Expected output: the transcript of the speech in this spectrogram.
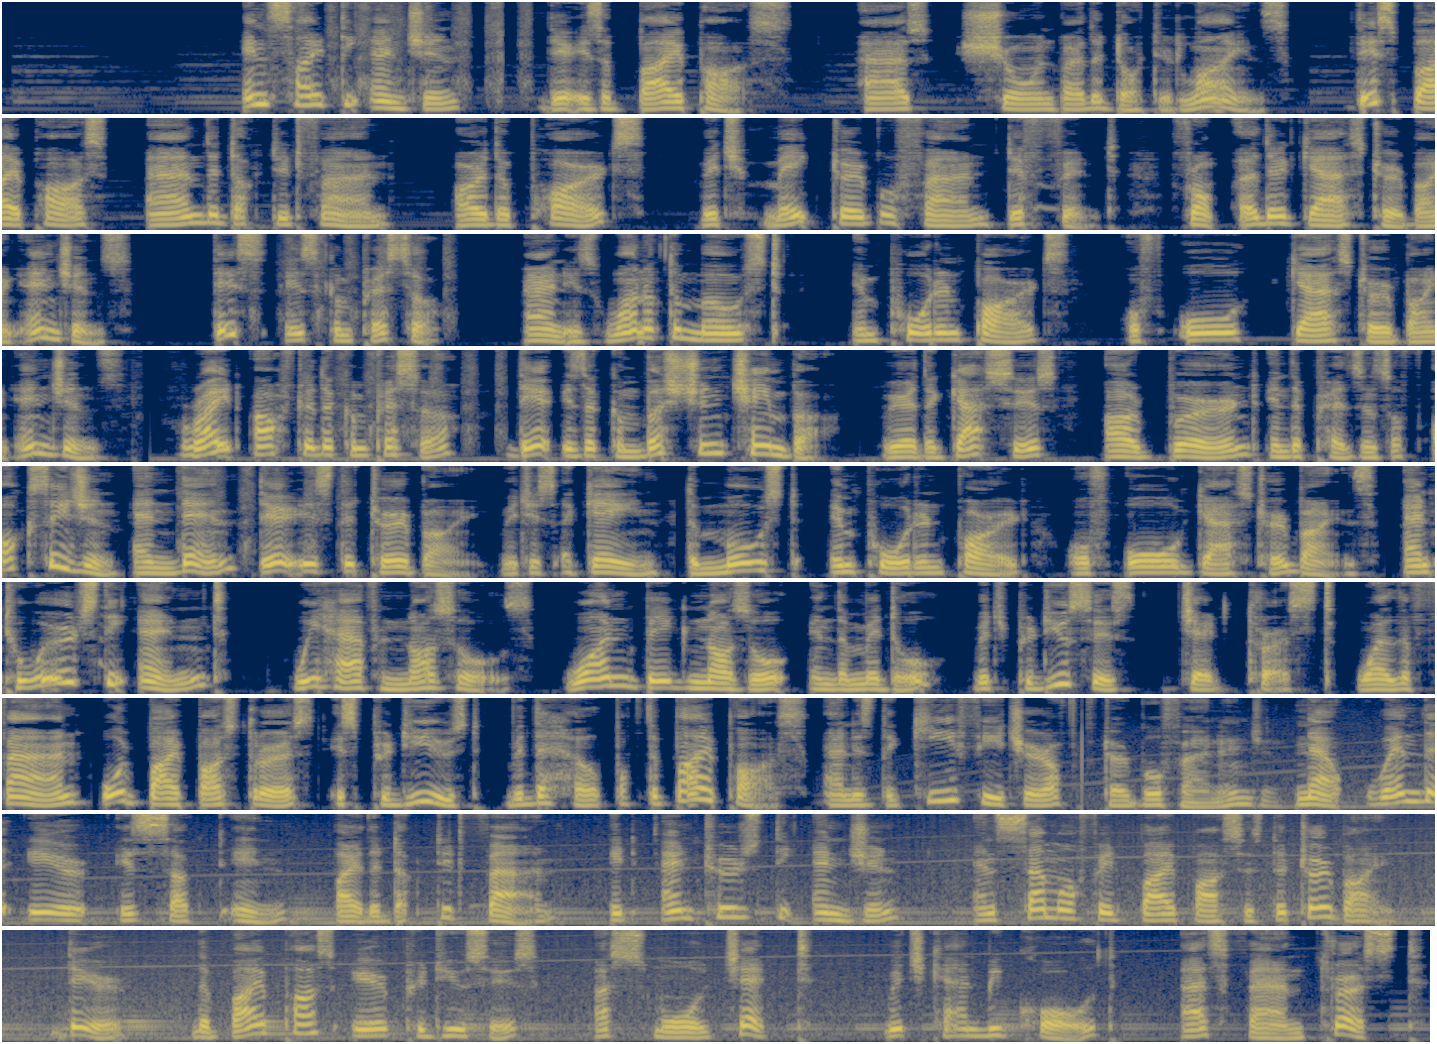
Inside the engine, there is a bypass, as shown by the dotted lines. This bypass and the ducted fan are the parts which make turbofan different from other gas turbine engines. This is compressor and is one of the most important parts of all gas turbine engines. Right after the compressor, there is a combustion chamber where the gases are burned in the presence of oxygen. And then there is the turbine, which is again the most important part of all gas turbines. And towards the end, we have nozzles. One big nozzle in the middle, which produces jet thrust, while the fan or bypass thrust is produced with the help of the bypass and is the key feature of turbofan engine. Now, when the air is sucked in by the ducted fan, it enters the engine and some of it bypasses the turbine. There, the bypass air produces a small jet, which can be called as fan thrust.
